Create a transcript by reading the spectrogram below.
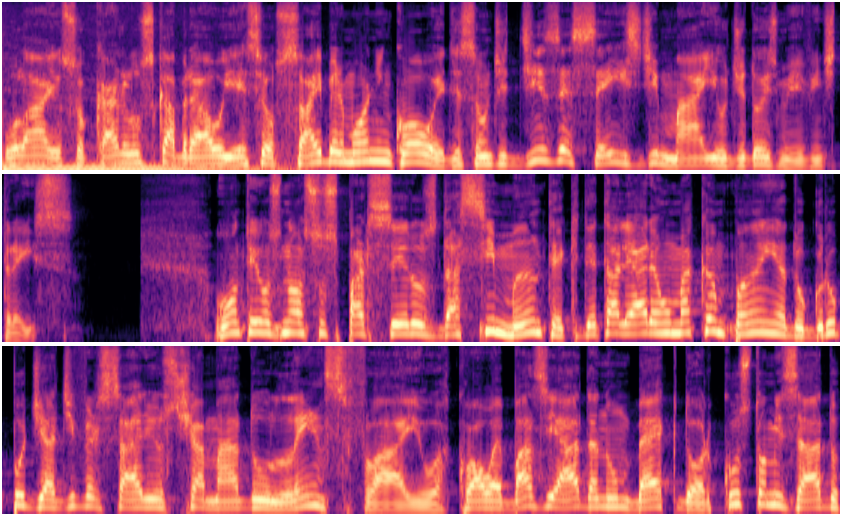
Olá, eu sou Carlos Cabral e esse é o Cyber Morning Call, edição de 16 de maio de 2023. Ontem, os nossos parceiros da Symantec detalharam uma campanha do grupo de adversários chamado Lensfly, a qual é baseada num backdoor customizado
